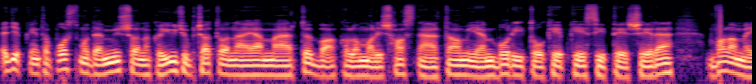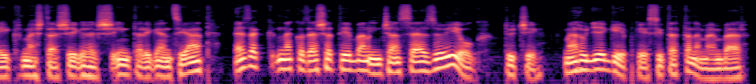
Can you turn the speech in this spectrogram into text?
Egyébként a Postmodern műsornak a YouTube csatornáján már több alkalommal is használtam ilyen borítókép készítésére valamelyik mesterséges intelligenciát. Ezeknek az esetében nincsen szerzői jog, Tücsi? Mert ugye gép készítette, nem ember.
